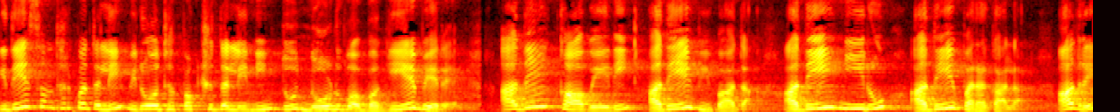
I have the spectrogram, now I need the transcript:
ಇದೇ ಸಂದರ್ಭದಲ್ಲಿ ವಿರೋಧ ಪಕ್ಷದಲ್ಲಿ ನಿಂತು ನೋಡುವ ಬಗೆಯೇ ಬೇರೆ. ಅದೇ ಕಾವೇರಿ, ಅದೇ ವಿವಾದ, ಅದೇ ನೀರು, ಅದೇ ಬರಗಾಲ. ಆದರೆ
